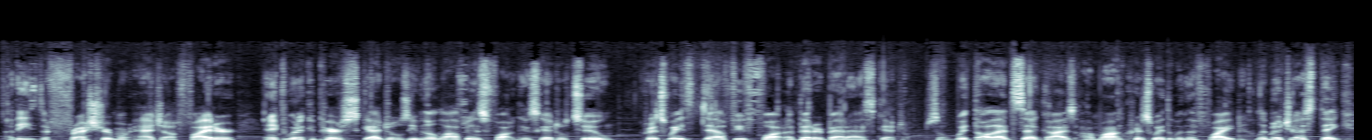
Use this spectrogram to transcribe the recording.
I think he's the fresher, more agile fighter. And if you want to compare schedules, even though Loughnane's fought a good schedule too, Chris Wade's definitely fought a better badass schedule. So with all that said, guys, I'm on Chris Wade to win the fight. Let me know what you guys think.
